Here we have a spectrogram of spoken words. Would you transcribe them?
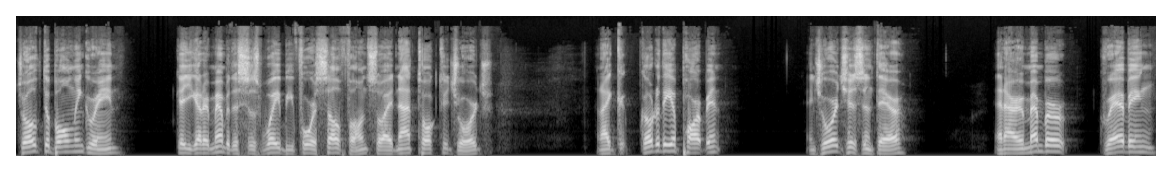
drove to Bowling Green. Okay, you got to remember this is way before cell phones, so I had not talked to George. And I go to the apartment, and George isn't there. And I remember grabbing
